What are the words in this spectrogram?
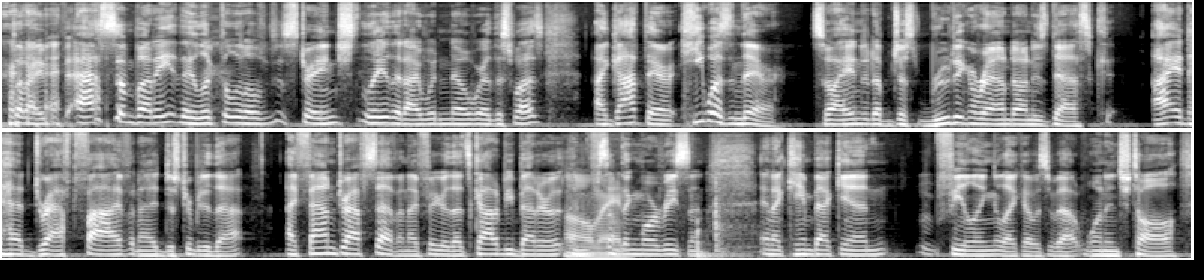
but I asked somebody. They looked a little strangely that I wouldn't know where this was. I got there. He wasn't there. So I ended up just rooting around on his desk. I had had draft five and I had distributed that. I found draft seven. I figured that's got to be better than Oh, something more recent. And I came back in feeling like I was about one inch tall.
